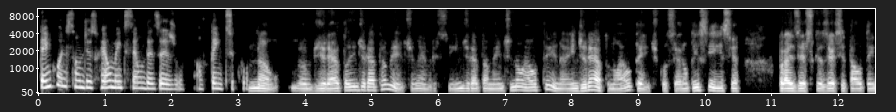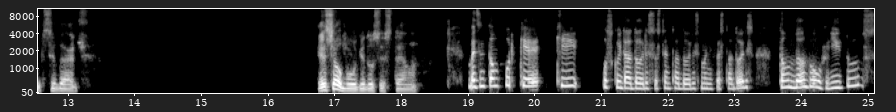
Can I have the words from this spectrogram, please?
tem condição disso realmente ser um desejo autêntico? Não, direto ou indiretamente, lembre-se, indiretamente não é autêntico, é indireto, não é autêntico, você não tem ciência para exercitar a autenticidade. Esse é o bug do sistema. Mas então por que que os cuidadores, sustentadores, manifestadores estão dando ouvidos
